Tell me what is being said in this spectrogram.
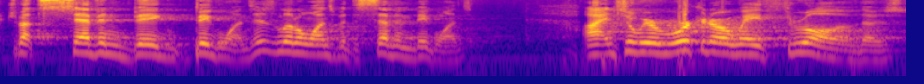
There's about seven big, big ones. There's little ones, but the seven big ones. Uh, and so we are working our way through all of those.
